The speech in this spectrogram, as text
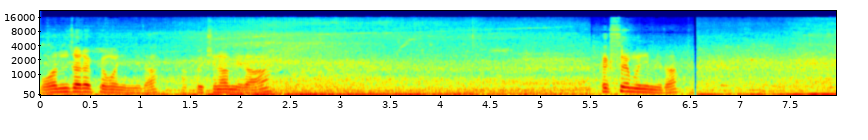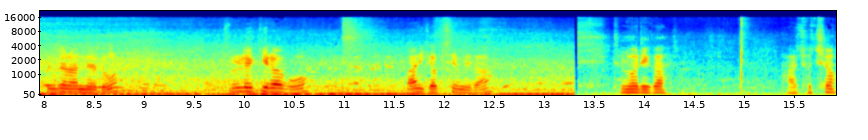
원자력 병원입니다. 앞을 지납니다. 백세문입니다. 운전 안내도 둘레길하고 많이 겹칩니다. 들머리가 아 좋죠.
